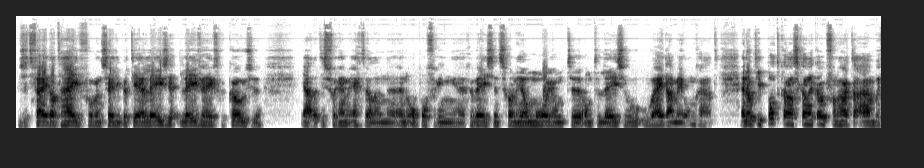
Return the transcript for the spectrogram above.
Dus het feit dat hij voor een celibatair leven heeft gekozen, ja, dat is voor hem echt wel een, een opoffering uh, geweest. En het is gewoon heel mooi om te, om te lezen hoe, hoe hij daarmee omgaat. En ook die podcast kan ik ook van harte aanbe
